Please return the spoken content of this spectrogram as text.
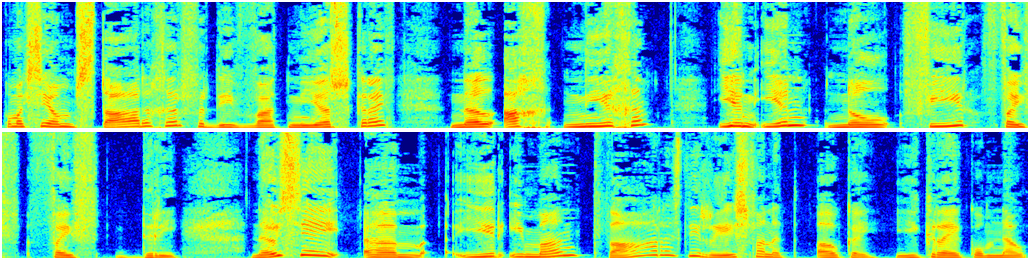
Kom ek sê hom stadiger vir die wat neerskryf. 089 1104553. Nou sê ehm um, hier iemand, waar is die res van dit? Okay, hier kry ek hom nou.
